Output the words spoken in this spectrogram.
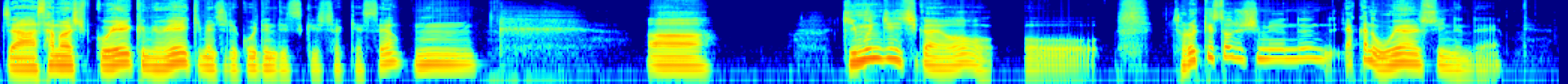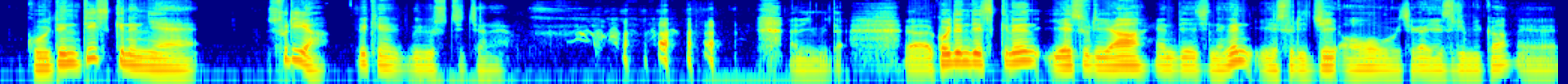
자, 3월 19일 금요일 김현철의 골든 디스크 시작했어요. 음, 아, 김은진 씨가요, 어, 저렇게 써주시면은 약간 오해할 수 있는데, 골든 디스크는 예, 술이야. 이렇게 읽을 수도 있잖아요. 아닙니다. 어, 골든 디스크는 예술이야. 현디의 진행은 예술이지. 어우, 제가 예술입니까? 예.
